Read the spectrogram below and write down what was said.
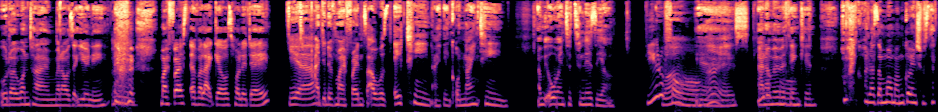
Although one time when I was at uni, Mm. my first ever like girls holiday, Yeah. I did with my friends. I was 18, I think, or 19 and we all went to Tunisia. Beautiful. Wow. Yeah. nice. And I remember thinking, oh my God, as a mom, I'm going. She was like,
